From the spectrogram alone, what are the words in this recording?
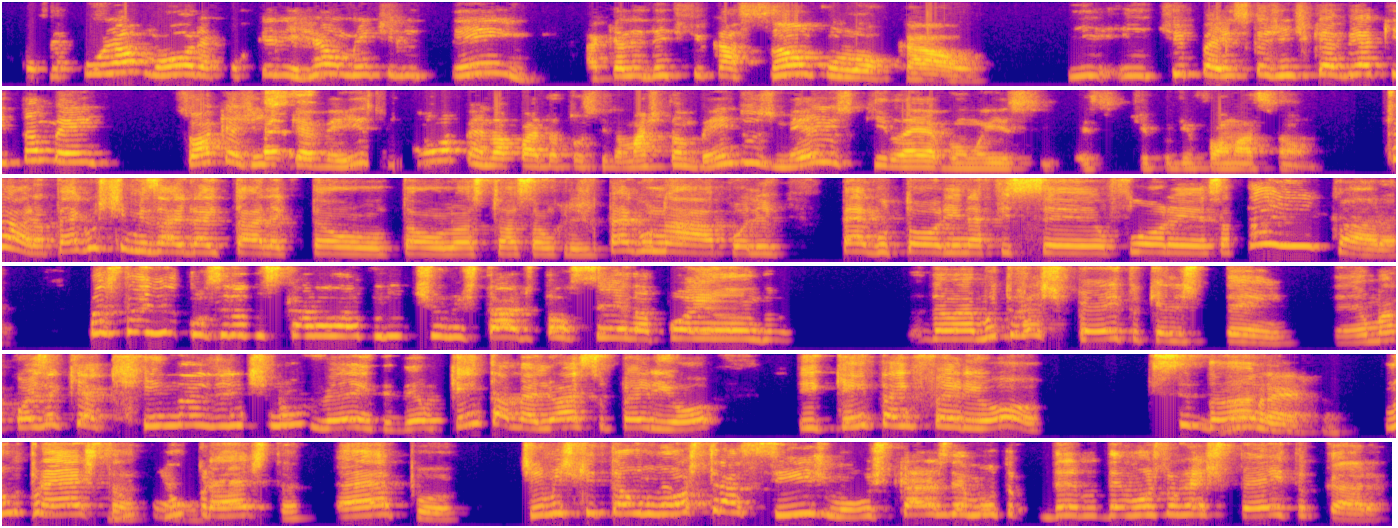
Mas é por amor, é porque ele realmente ele tem aquela identificação com o local. E, e, tipo, é isso que a gente quer ver aqui também. Só que a gente é. quer ver isso não apenas da parte da torcida, mas também dos meios que levam esse, esse tipo de informação. Cara, pega os times aí da Itália que estão tão numa situação crítica. Pega o Napoli, pega o Torino FC, o Florença. Tá aí, cara. Mas tá aí a torcida dos caras lá bonitinho no estádio, torcendo, apoiando. É muito respeito que eles têm. É uma coisa que aqui a gente não vê, entendeu? Quem tá melhor é superior e quem tá inferior, que se dane. Não presta, não presta. É, pô. Times que estão no ostracismo, os caras demonstram, demonstram respeito, cara.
